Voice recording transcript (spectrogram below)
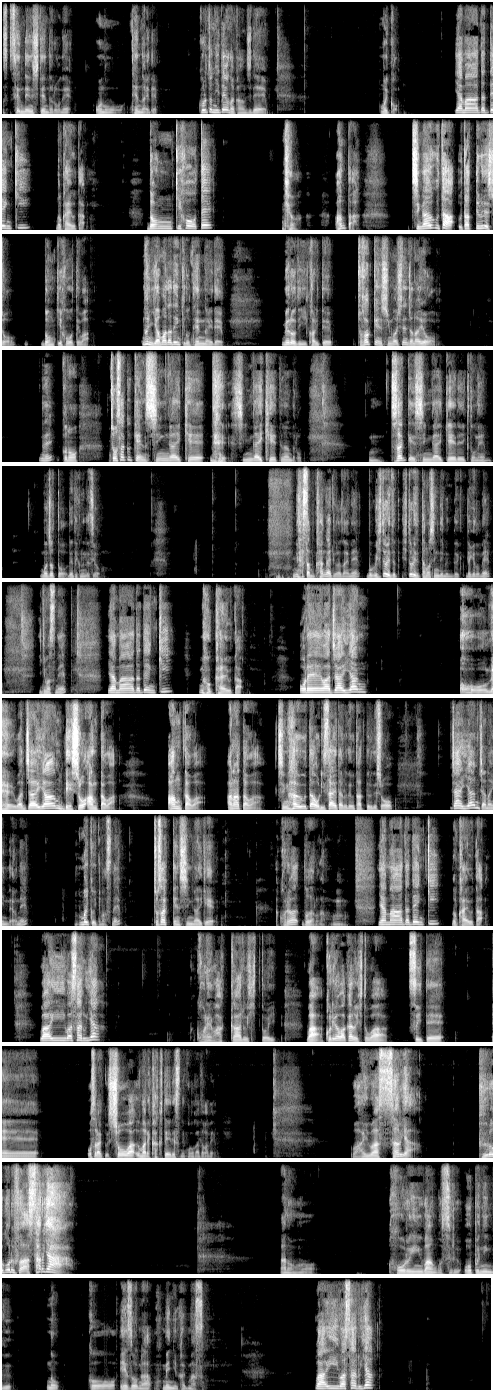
宣伝してんだろうね。あの、店内で。これと似たような感じで、もう一個。山田電機の替え歌。ドン・キホーテ。いや、あんた、違う歌歌ってるでしょ？ドン・キホーテは。何山田電機の店内でメロディー借りて著作権侵害してんじゃないよ。でね、この著作権侵害系で、侵害系ってなんだろう。うん。著作権侵害系でいくとね、もうちょっと出てくるんですよ。皆さんも考えてくださいね。僕一人で、一人で楽しんでるんだだけどね。いきますね。山田電機の替え歌。俺はジャイアン。俺はジャイアンでしょあんたは。あんたは、あなたは違う歌をリサイタルで歌ってるでしょジャイアンじゃないんだよね。もう一個いきますね。著作権侵害系。これはどうだろうな。うん。山田電機の替え歌。わいは猿や。これわかる人は、これがわかる人は、推定、えー、おそらく昭和生まれ確定ですね、この方はね。わいは猿や。プロゴルファー猿や。あのーホールインワンをするオープニングの、こう、映像が目に浮かびます。わいは猿や。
